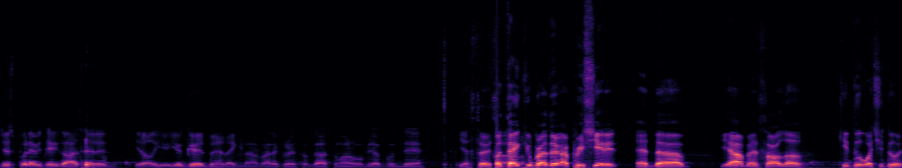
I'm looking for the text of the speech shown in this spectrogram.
just put everything in God's hand, and you know you, you're good, man. Like Nah, by the grace of God, tomorrow will be a good day. Yes, sir. But thank you, brother. I appreciate it. And uh, yeah, man, it's all love. Keep doing what you're doing.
